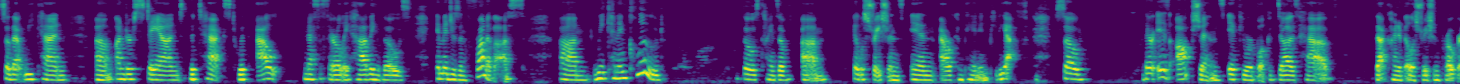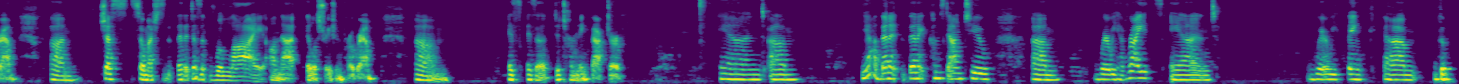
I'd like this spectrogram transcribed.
so that we can um, understand the text without necessarily having those images in front of us, um, we can include those kinds of um, illustrations in our companion PDF. So there is options if your book does have that kind of illustration program. Um, just so much that it doesn't rely on that illustration program um, is, is a determining factor. And um, yeah, then it then it comes down to um, where we have rights and where we think um, the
